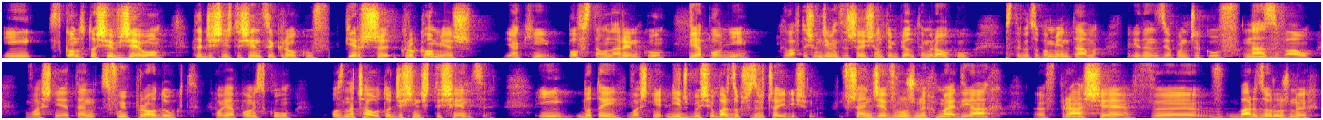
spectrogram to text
I skąd to się wzięło, te 10 tysięcy kroków? Pierwszy krokomierz, jaki powstał na rynku w Japonii, chyba w 1965 roku, z tego co pamiętam, jeden z Japończyków nazwał właśnie ten swój produkt po japońsku oznaczało to 10 tysięcy. I do tej właśnie liczby się bardzo przyzwyczailiśmy. Wszędzie w różnych mediach, w prasie, w, w bardzo różnych,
